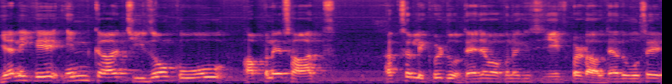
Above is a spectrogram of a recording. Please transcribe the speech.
یعنی کہ ان کا چیزوں کو اپنے ساتھ اکثر لیکوڈ ہوتے ہیں۔ جب اپنے کسی چیز پر ڈالتے ہیں تو اسے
